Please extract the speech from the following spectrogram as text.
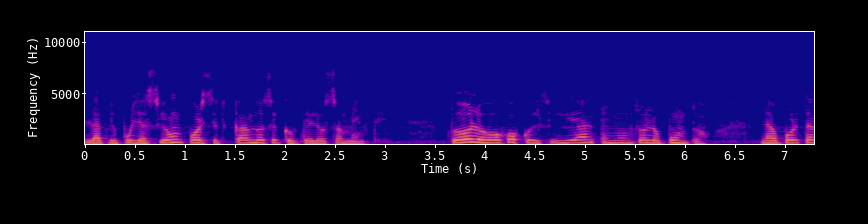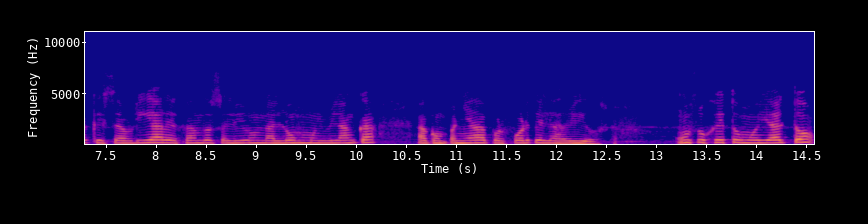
La tripulación fue acercándose cautelosamente. Todos los ojos coincidían en un solo punto, la puerta que se abría dejando salir una luz muy blanca acompañada por fuertes ladridos. Un sujeto muy alto,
